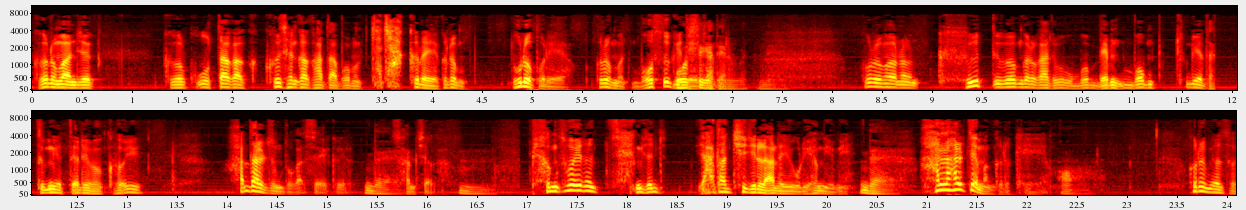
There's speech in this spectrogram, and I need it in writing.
그러면 이제 그걸 웃다가 그, 그 생각하다 보면 짜작 그래요. 그럼 눌어버려요. 그러면 못 쓰게, 못 쓰게 되는 거죠. 네. 그러면은 그 뜨거운 걸 가지고 뭐 몸통에다 등에 때리면 거의 한 달 정도 갔어요. 그 네. 상처가. 음. 평소에는 생전 야단치지를 않아요, 우리 형님이. 네. 할할 때만 그렇게 해요. 어. 그러면서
